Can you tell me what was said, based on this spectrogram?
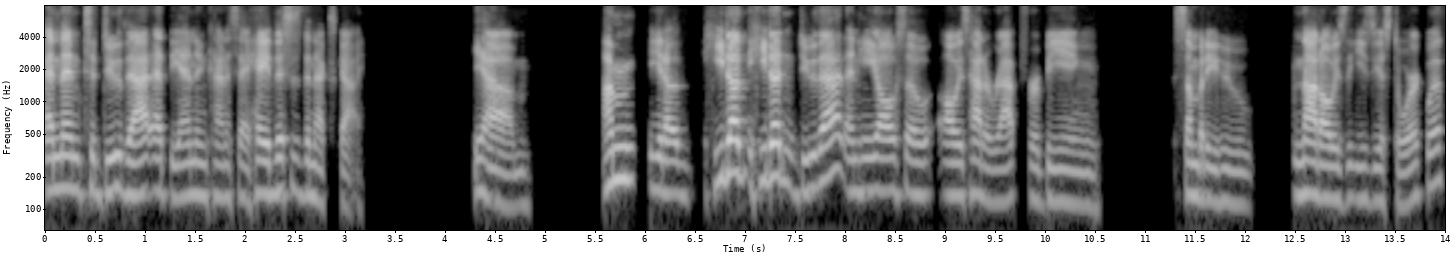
And then to do that at the end and kind of say, "Hey, this is the next guy." Yeah. Um, I'm you know, he doesn't he doesn't do that and he also always had a rap for being somebody who not always the easiest to work with.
